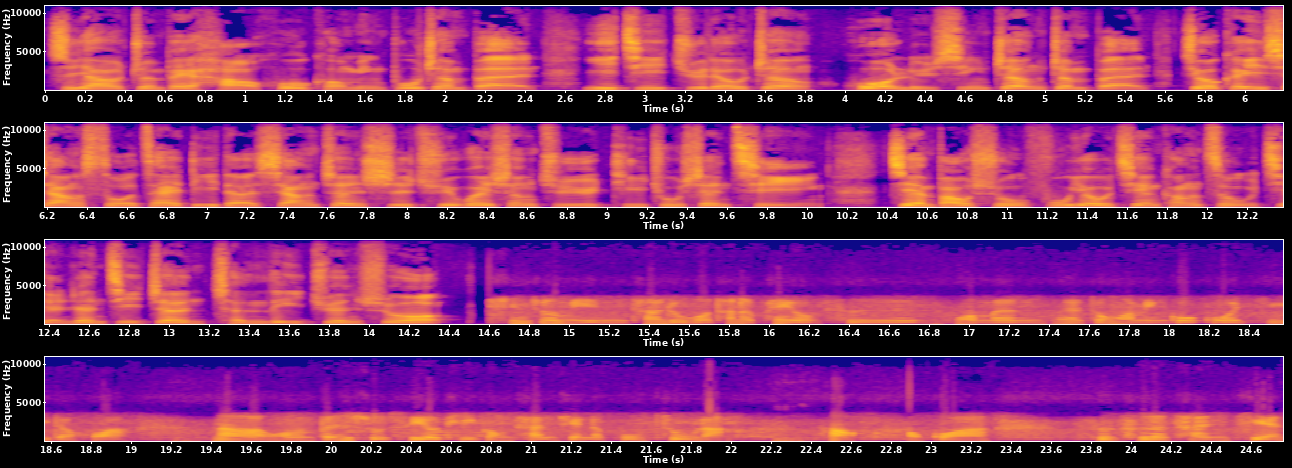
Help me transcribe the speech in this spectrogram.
只要准备好户口名簿正本以及居留证或旅行证正本，就可以向所在地的乡镇市区卫生局提出申请。健保署妇幼健康组检任技正陈丽娟说。新住民他如果他的配偶是我们呃中华民国国籍的话，那我们本署是有提供产检的补助啦，好，包括十次的产检，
